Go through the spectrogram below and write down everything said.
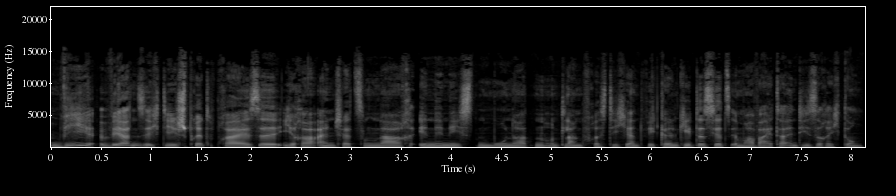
Wie werden sich die Spritpreise Ihrer Einschätzung nach in den nächsten Monaten und langfristig entwickeln? Geht es jetzt immer weiter in diese Richtung?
